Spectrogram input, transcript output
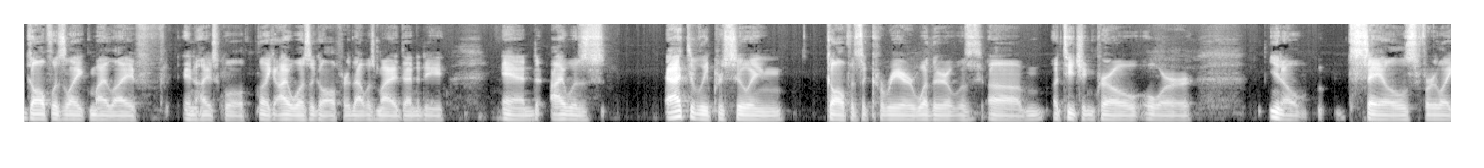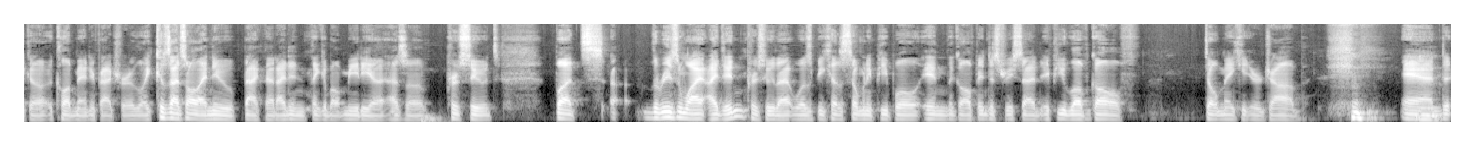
golf was like my life in high school. Like i was a golfer. That was my identity. And i was actively pursuing golf as a career whether it was um, a teaching pro or you know sales for like a, a club manufacturer like because that's all i knew back then. I didn't think about media as a pursuit. But uh, the reason why i didn't pursue that was because so many people in the golf industry said if you love golf don't make it your job. And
